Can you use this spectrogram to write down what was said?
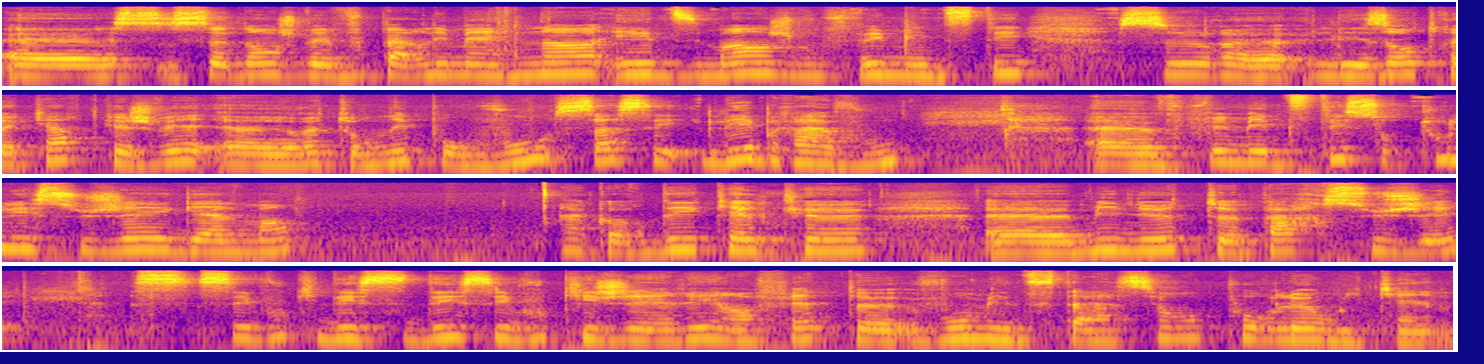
ce dont je vais vous parler maintenant. Et dimanche, vous pouvez méditer sur les autres cartes que je vais retourner pour vous. Ça, c'est libre à vous. vous pouvez méditer sur tous les sujets également accorder quelques minutes par sujet c'est vous qui décidez, c'est vous qui gérez en fait euh, vos méditations pour le week-end.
